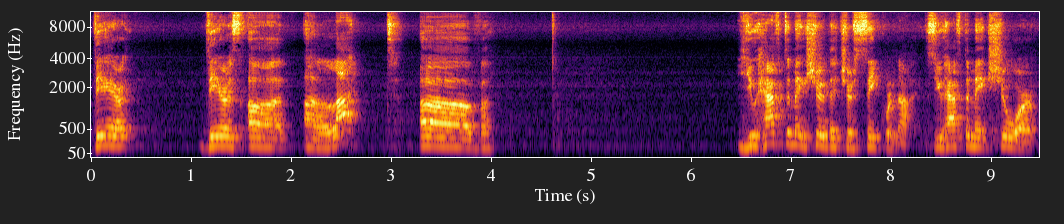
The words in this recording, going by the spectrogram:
there, there's a, a lot of you have to make sure that you're synchronized. You have to make sure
